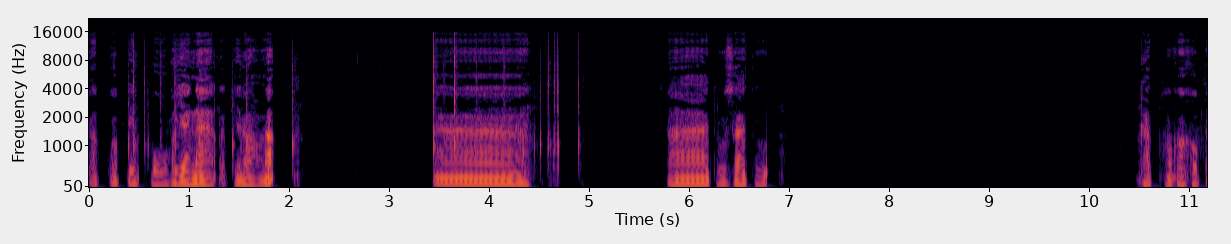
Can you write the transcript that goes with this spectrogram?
กับก็เป็นปู่พญานาคแบบพี่น้องเนาะอ่าสาธุสาธุครับเขาก็เขาไป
